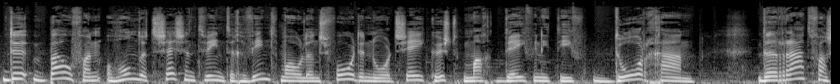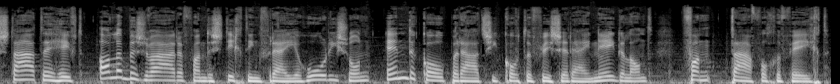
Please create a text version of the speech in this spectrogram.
De bouw van 126 windmolens voor de Noordzeekust mag definitief doorgaan. De Raad van State heeft alle bezwaren van de Stichting Vrije Horizon... en de coöperatie Kottervisserij Nederland van tafel geveegd.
